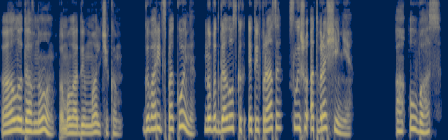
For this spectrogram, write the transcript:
Алла давно по молодым мальчикам. Говорит спокойно, но в отголосках этой фразы слышу отвращение. А у вас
